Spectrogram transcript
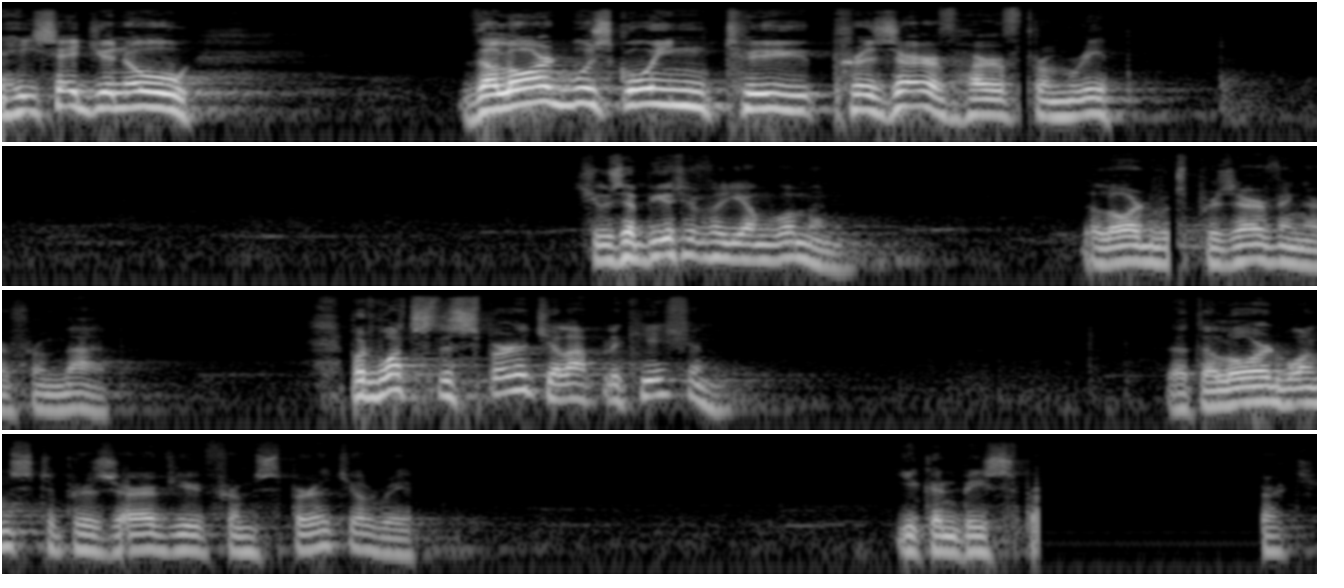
he said, You know, the Lord was going to preserve her from rape. She was a beautiful young woman. The Lord was preserving her from that. But what's the spiritual application? That the Lord wants to preserve you from spiritual rape. You can be spiritual church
